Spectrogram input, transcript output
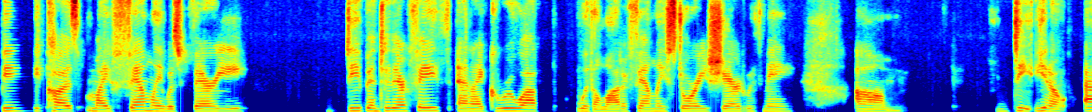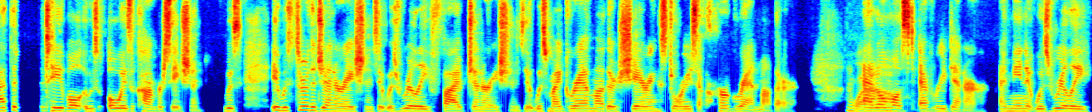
because my family was very deep into their faith and I grew up with a lot of family stories shared with me. Um, deep, you know, at the table, it was always a conversation. It was it was through the generations. It was really five generations. It was my grandmother sharing stories of her grandmother wow. at almost every dinner. I mean, it was really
